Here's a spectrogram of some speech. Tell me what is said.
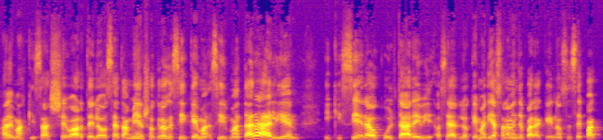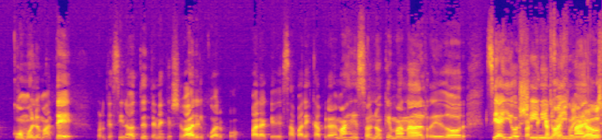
Además, quizás llevártelo, o sea, también yo creo que sí, que ma- si matara a alguien y quisiera ocultar, o sea, lo quemaría solamente para que no se sepa cómo lo maté, Porque si no, te tenés que llevar el cuerpo para que desaparezca. Pero además eso, no quemar nada alrededor. Si hay hollín y no hay manchas.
